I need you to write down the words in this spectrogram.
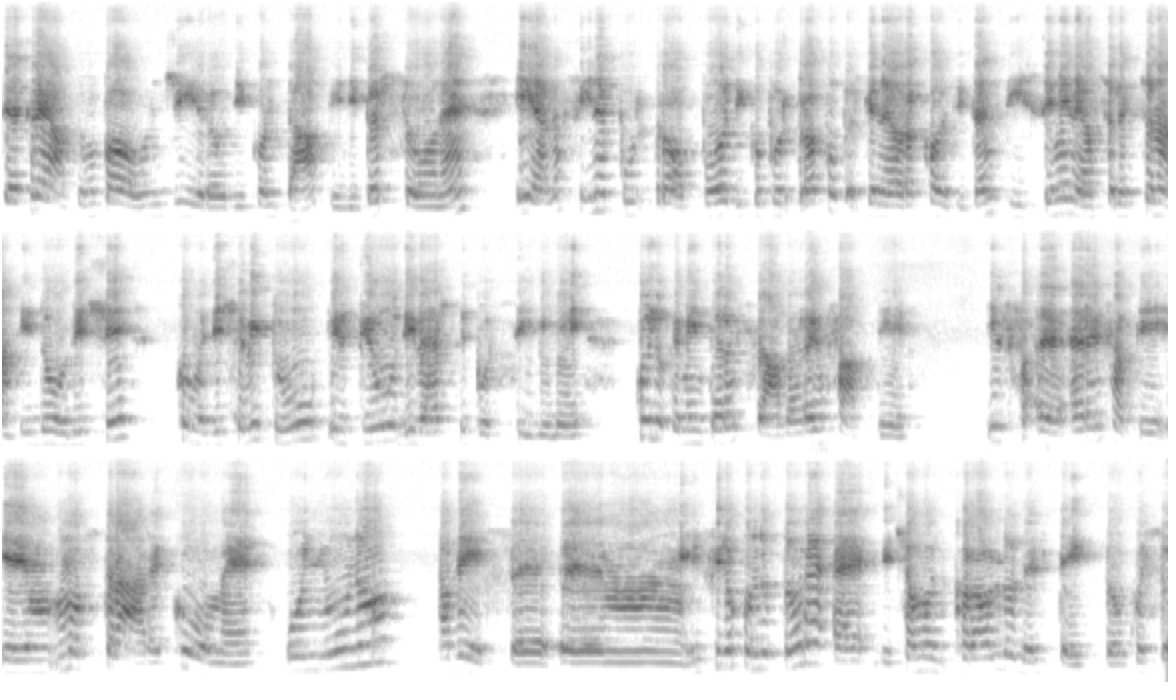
si è creato un po' un giro di contatti, di persone e alla fine purtroppo, dico purtroppo perché ne ho raccolti tantissimi, ne ho selezionati 12, come dicevi tu, il più diversi possibili quello che mi interessava era infatti, il, eh, era infatti eh, mostrare come ognuno avesse ehm, il filo conduttore è diciamo il crollo del tetto, questo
